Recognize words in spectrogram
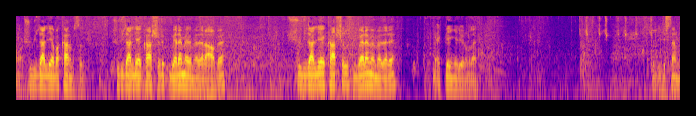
Ama şu güzelliğe bakar mısın? Şu güzelliğe karşılık verememeleri abi. Şu güzelliğe karşılık verememeleri. Bekleyin geliyorum lan. Şimdi girsem mi?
